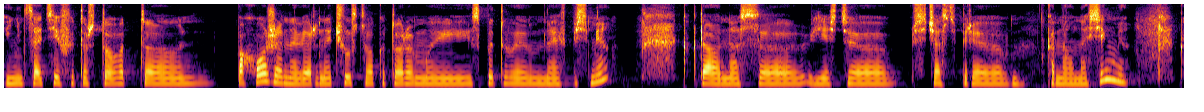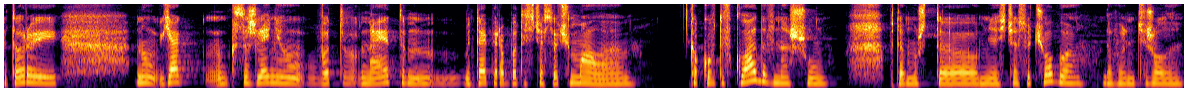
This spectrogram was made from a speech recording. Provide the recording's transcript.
инициатив, и то, что вот э, похожее, наверное, чувство, которое мы испытываем на F-письме, когда у нас э, есть э, сейчас теперь э, канал на Сигме, который ну, я, к сожалению, вот на этом этапе работы сейчас очень мало какого-то вклада вношу, потому что у меня сейчас учеба довольно тяжелая.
